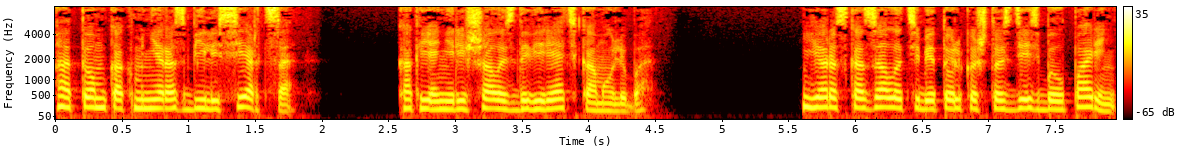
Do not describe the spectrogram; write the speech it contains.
О том, как мне разбили сердце, как я не решалась доверять кому-либо. Я рассказала тебе только, что здесь был парень,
